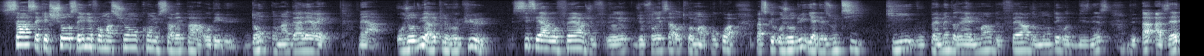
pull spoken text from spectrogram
ça c'est quelque chose, c'est une information qu'on ne savait pas au début. Donc, on a galéré. Mais aujourd'hui, avec le recul, si c'est à refaire, je ferai, je ferai ça autrement. Pourquoi? Parce qu'aujourd'hui, il y a des outils qui vous permettent réellement de faire, de monter votre business de A à Z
